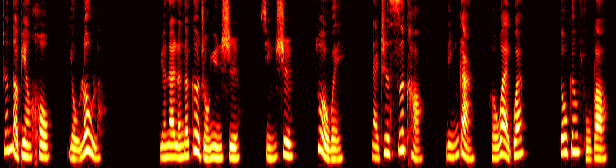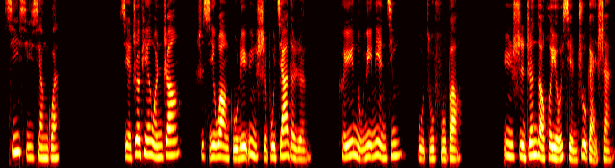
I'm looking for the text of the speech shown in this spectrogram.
真的变厚有肉了。原来人的各种运势、形式、作为，乃至思考、灵感和外观，都跟福报息息相关。写这篇文章是希望鼓励运势不佳的人，可以努力念经，补足福报。运势真的会有显著改善。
